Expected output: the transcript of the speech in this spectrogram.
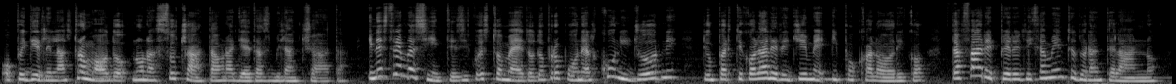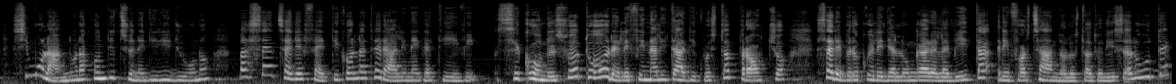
o per dirla in altro modo non associata a una dieta sbilanciata. In estrema sintesi, questo metodo propone alcuni giorni di un particolare regime ipocalorico da fare periodicamente durante l'anno, simulando una condizione di digiuno ma senza gli effetti collaterali negativi. Secondo il suo autore, le finalità di questo approccio sarebbero quelle di allungare la vita, rinforzando lo stato di salute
